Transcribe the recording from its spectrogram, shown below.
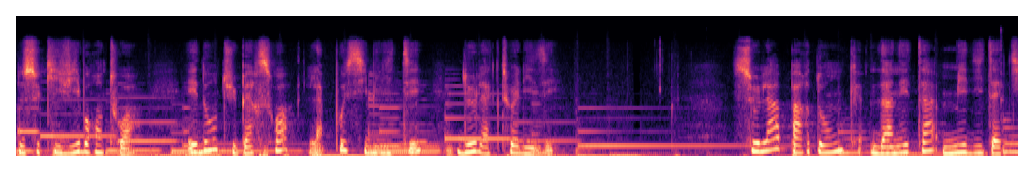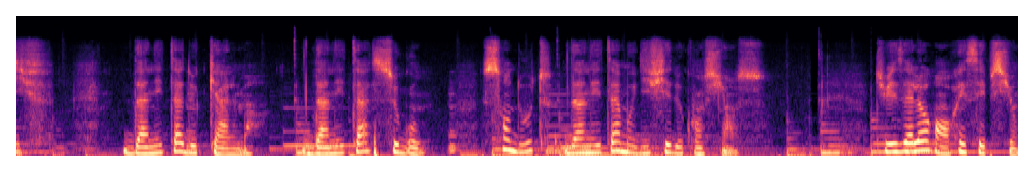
de ce qui vibre en toi et dont tu perçois la possibilité de l'actualiser. Cela part donc d'un état méditatif, d'un état de calme, d'un état second, sans doute d'un état modifié de conscience. Tu es alors en réception.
